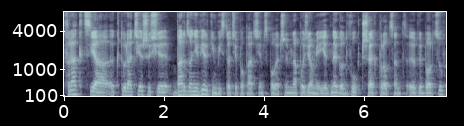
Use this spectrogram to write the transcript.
frakcja, która cieszy się bardzo niewielkim w istocie poparciem społecznym na poziomie 1, 2, 3% wyborców,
